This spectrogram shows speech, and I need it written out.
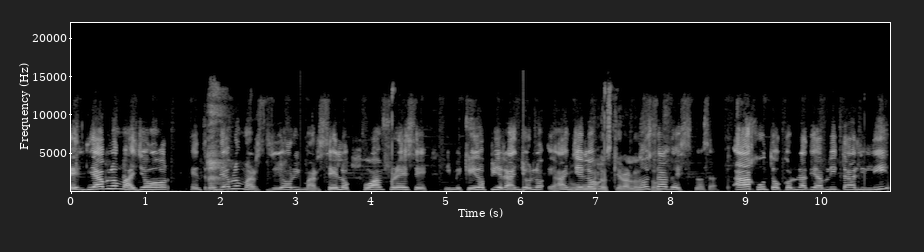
El diablo mayor, entre el diablo mayor y Marcelo, Juan Frese y mi querido Pier Angelo, eh, Angelo Uy, los quiero a los no dos. sabes, no sabes. Ah, junto con la diablita Lili,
